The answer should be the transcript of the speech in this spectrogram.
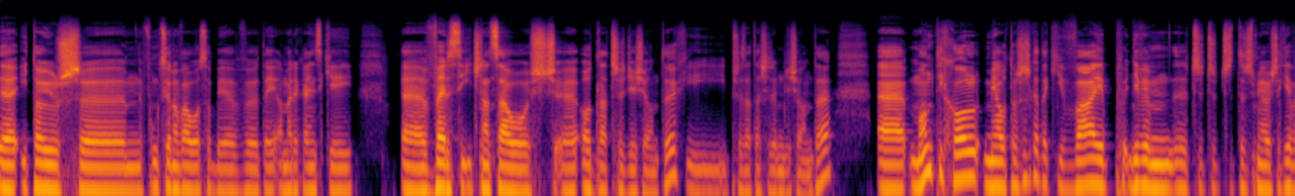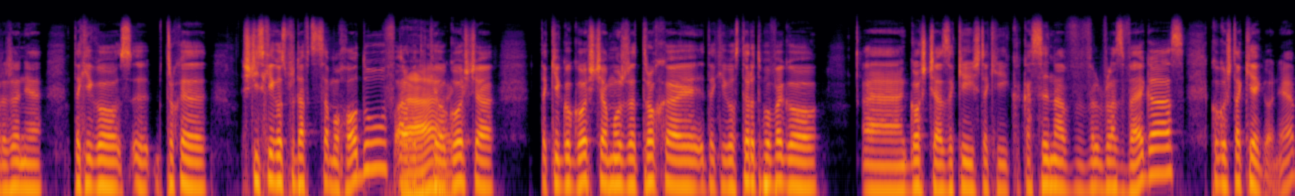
E, I to już e, funkcjonowało sobie w tej amerykańskiej e, wersji Idź na całość e, od lat 60. i przez lata 70. E, Monty Hall miał troszeczkę taki vibe, nie wiem, e, czy, czy, czy też miałeś takie wrażenie, takiego e, trochę śliskiego sprzedawcy samochodów, albo takiego Tak. gościa, takiego gościa może trochę takiego stereotypowego e, gościa z jakiejś takiej kasyna w, w Las Vegas, kogoś takiego, nie?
